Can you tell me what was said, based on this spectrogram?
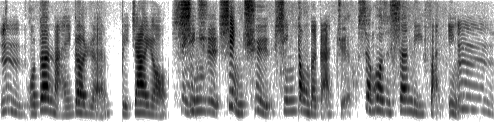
嗯，我对哪一个人比较有兴趣兴趣、心动的感觉，甚或是生理反应，嗯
